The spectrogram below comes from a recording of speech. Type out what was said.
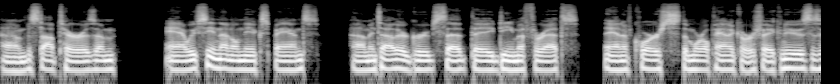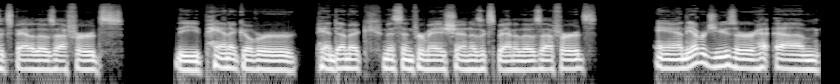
um, to stop terrorism, and we've seen that only expand um, into other groups that they deem a threat. And of course, the moral panic over fake news has expanded those efforts. The panic over pandemic misinformation has expanded those efforts. And the average user um,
